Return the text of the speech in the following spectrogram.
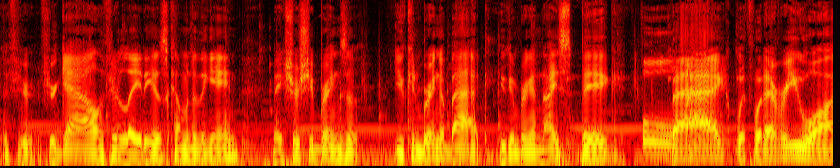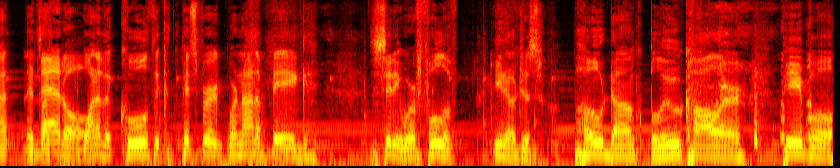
if your if your gal, if your lady is coming to the game, make sure she brings a. You can bring a bag. You can bring a nice big Full bag, bag. with whatever you want. That's Metal. like one of the cool things. Pittsburgh, we're not a big city. We're full of you know just podunk blue collar people.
